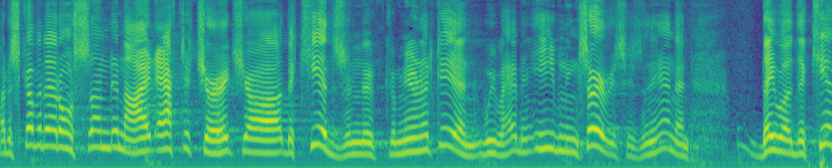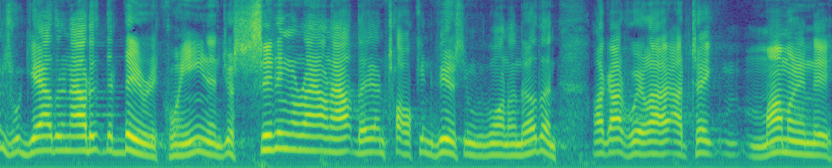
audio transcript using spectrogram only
I discovered that on Sunday night after church, uh, the kids in the community, and we were having evening services then, and they were the kids were gathering out at the Dairy Queen and just sitting around out there and talking, visiting with one another. And I got where I, would take Mama and the,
